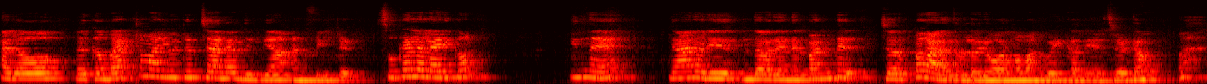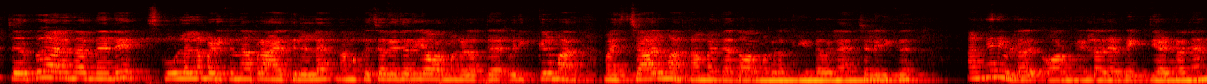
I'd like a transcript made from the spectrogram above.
Hello welcome back to my YouTube channel Divya unfiltered സുഖമല്ലായിരിക്കും ഇന്ന് ഞാനൊരു എന്താ പറയണ്ടേ പണ്ട് ചെറുപ്പകാലത്തുള്ള ഒരു ഓർമ്മ പങ്കുവയ്ക്കാന്ന് വിചാരിച്ചു കേട്ടോ. ചെറുപ്പകാലം എന്ന് പറഞ്ഞാൽ സ്കൂളിലെല്ലാം പഠിക്കുന്ന ആ പ്രായത്തിലുള്ള നമുക്ക് ചെറിയ ചെറിയ ഓർമ്മകളൊക്കെ ഒരിക്കലും മറ മരിച്ചാലും മറക്കാൻ പറ്റാത്ത ഓർമ്മകളൊക്കെ ഉണ്ടാവും അല്ലേ ചിലർക്ക്? അങ്ങനെയുള്ള ഓർമ്മയുള്ള ഒരു വ്യക്തിയായിട്ടോ ഞാൻ.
